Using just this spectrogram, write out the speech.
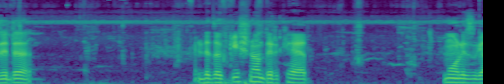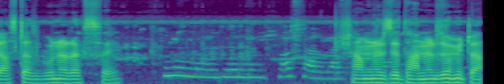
যেটা, এটা তো কৃষ্ণদের ক্ষেত মরিচ গাছ টাছ বুনে রাখছে। সামনের যে ধানের জমিটা,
